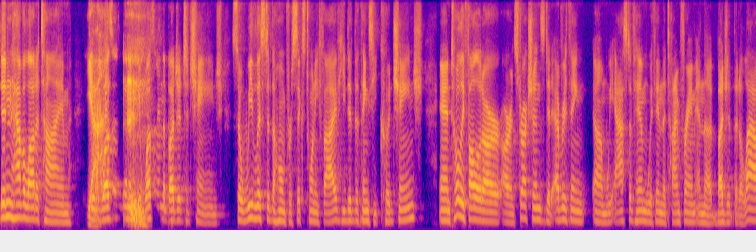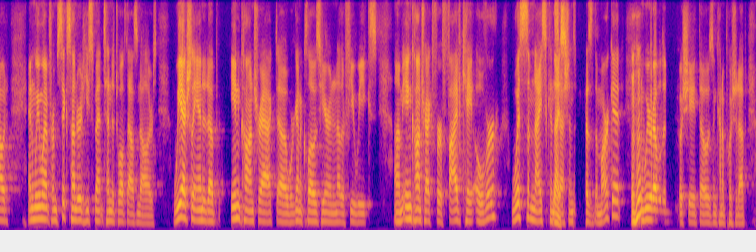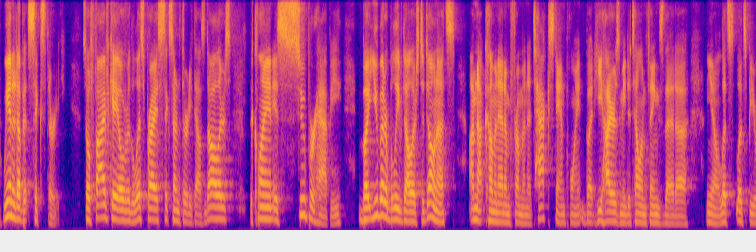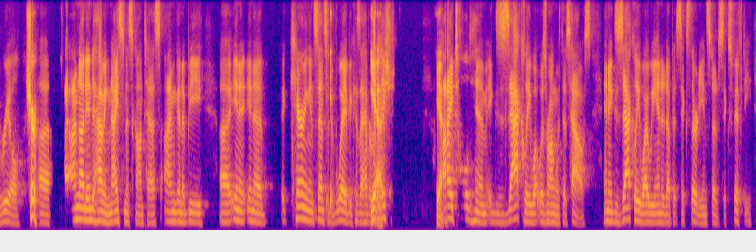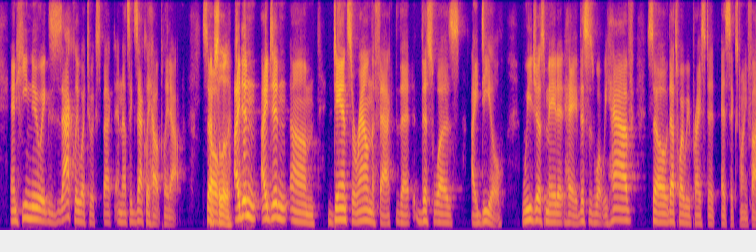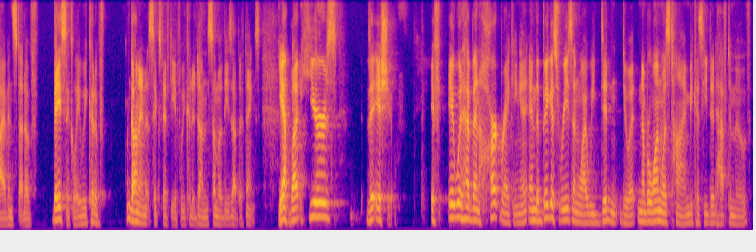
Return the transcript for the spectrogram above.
didn't have a lot of time. Yeah. it wasn't gonna, it wasn't in the budget to change. So we listed the home for 625. He did the things he could change and totally followed our our instructions, did everything um, we asked of him within the time frame and the budget that allowed. And we went from 600. He spent 10 to 12 thousand dollars. We actually ended up in contract. Uh, we're going to close here in another few weeks. Um, in contract for 5k over with some nice concessions because of the market Mhm. and we were able to negotiate those and kind of push it up. We ended up at 630. So 5K over the list price, $630,000. The client is super happy, but you better believe dollars to donuts. I'm not coming at him from an attack standpoint, but he hires me to tell him things that, uh, you know, let's, let's be real. Sure. I, I'm not into having niceness contests. I'm going to be uh, in a, in a caring and sensitive way because I have a Yeah. relationship. Yeah. I told him exactly what was wrong with this house and exactly why we ended up at 630 instead of 650 and he knew exactly what to expect and that's exactly how it played out so Absolutely. i didn't i didn't um, dance around the fact that this was ideal. We just made it hey this is what we have. So that's why we priced it at 625 instead of basically we could have gone in at 650 if we could have done some of these other things. Yeah. but here's the issue. If it would have been heartbreaking and, and the biggest reason why we didn't do it number one was time because he did have to move.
